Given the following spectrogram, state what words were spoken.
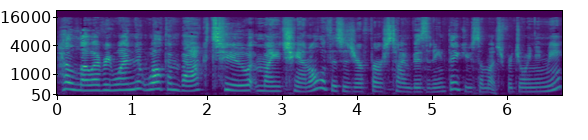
Hello everyone, welcome back to my channel. If this is your first time visiting, thank you so much for joining me.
